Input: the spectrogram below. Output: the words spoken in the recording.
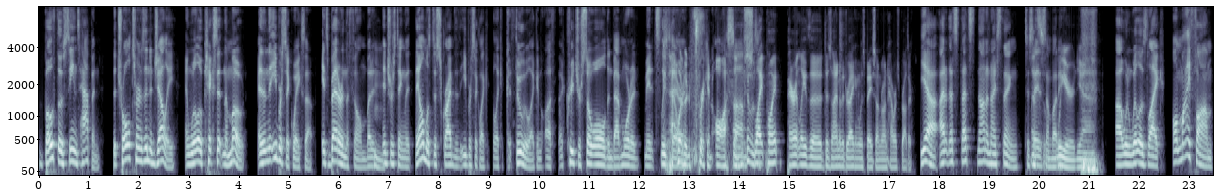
both those scenes happen. The troll turns into jelly, and Willow kicks it in the moat. And then the Eborsisk wakes up. It's better in the film, but it's Hmm. interesting that they almost described the Eborsisk like like a Cthulhu, like an, a, a creature so old, and Bavmorda made it sleep that there. would have been freaking awesome. Um, It Slight point. Apparently, the design of the dragon was based on Ron Howard's brother. Yeah, I, that's that's not a nice thing to say That's to somebody. Weird, yeah. Uh, when Willow's like, "On my farm,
